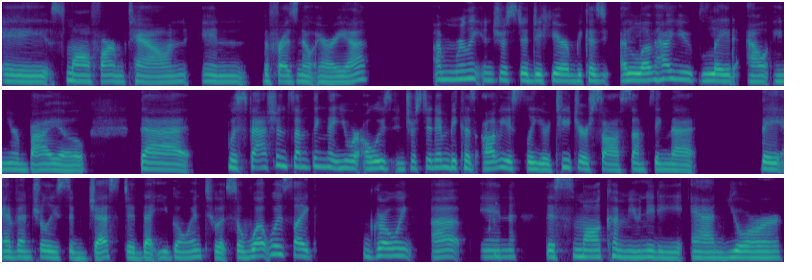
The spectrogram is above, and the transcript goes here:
a small farm town in the Fresno area. I'm really interested to hear because I love how you laid out in your bio that was fashion something that you were always interested in because obviously your teacher saw something that they eventually suggested that you go into it. So what was like growing up mm. in this small community and your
